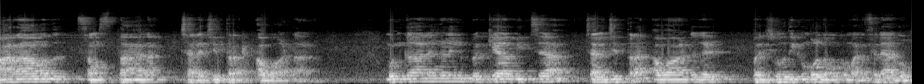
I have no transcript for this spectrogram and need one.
ആറാമത് സംസ്ഥാന ചലച്ചിത്ര അവാർഡാണ്. മുൻകാലങ്ങളിൽ പ്രഖ്യാപിച്ച ചലച്ചിത്ര അവാർഡുകൾ പരിശോധിക്കുമ്പോൾ നമുക്ക് മനസ്സിലാകും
